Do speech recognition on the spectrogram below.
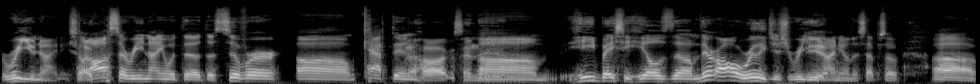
reuniting. So Okay. Asta reuniting with the the silver um, captain. The Hawks and then. Um, he basically heals them. They're all really just reuniting on this episode. Uh,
